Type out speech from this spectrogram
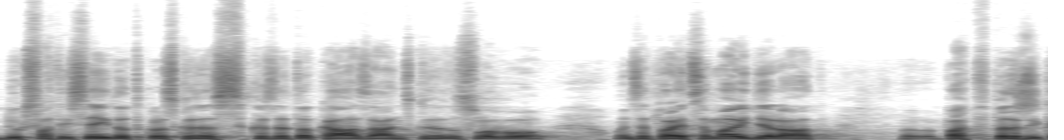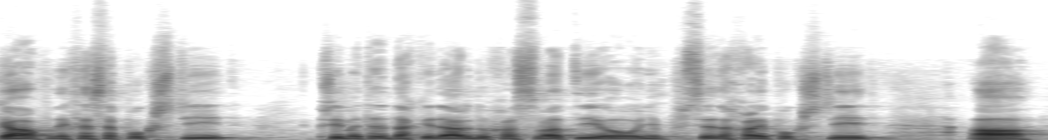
Duch svatý se jich dotkl skrze, skrze to kázání, skrze to slovo. Oni se ptali, co mají dělat. Pak Petr říká, nechte se pokřtít, přijmete taky dar Ducha svatého, oni si nechali pokřtít a,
